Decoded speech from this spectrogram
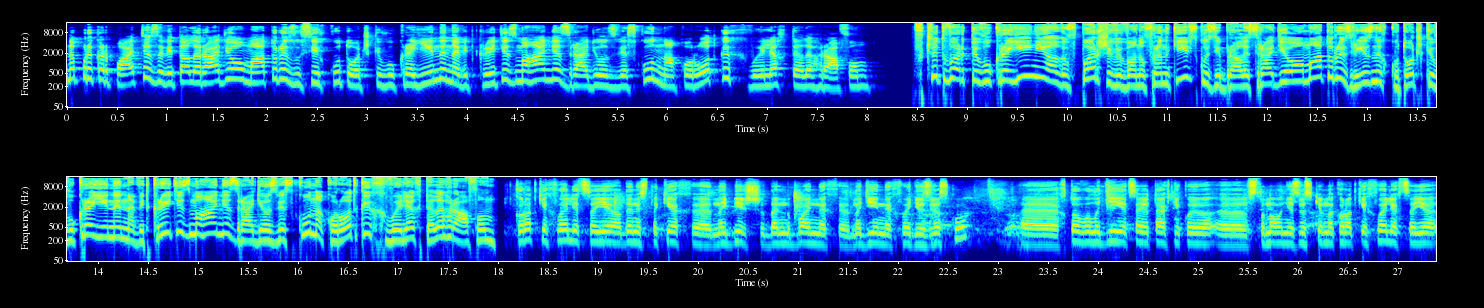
На Прикарпаття завітали радіоаматори з усіх куточків України на відкриті змагання з радіозв'язку на коротких хвилях телеграфом. В четверте в Україні, але вперше в Івано-Франківську зібрались радіоаматори з різних куточків України на відкриті змагання з радіозв'язку на коротких хвилях телеграфом. Короткі хвилі це є один із таких е, найбільш дальнобойних е, надійних видів зв'язку. Е, Хто володіє цією технікою встановлення зв'язків на коротких хвилях, це є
